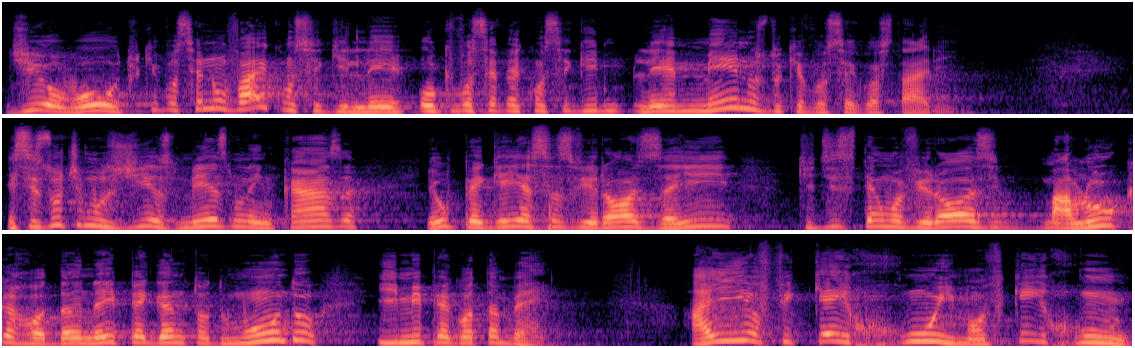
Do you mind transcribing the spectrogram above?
dia ou outro que você não vai conseguir ler, ou que você vai conseguir ler menos do que você gostaria. Esses últimos dias mesmo lá em casa, eu peguei essas viroses aí, que diz que tem uma virose maluca rodando aí, pegando todo mundo, e me pegou também. Aí eu fiquei ruim, irmão, fiquei ruim.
